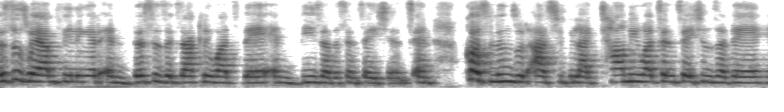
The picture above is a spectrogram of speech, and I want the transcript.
this is where I'm feeling it, and this is exactly what's there, and these are the sensations. And of course, Lungs would ask, she'd be like, Tell me what sensations are there,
